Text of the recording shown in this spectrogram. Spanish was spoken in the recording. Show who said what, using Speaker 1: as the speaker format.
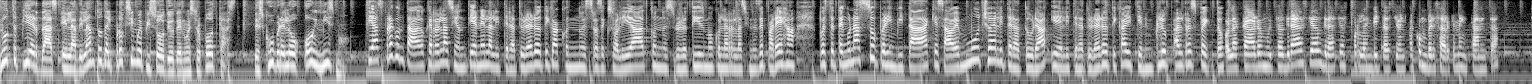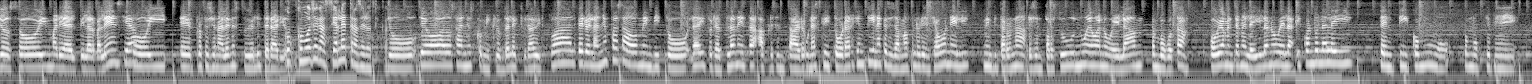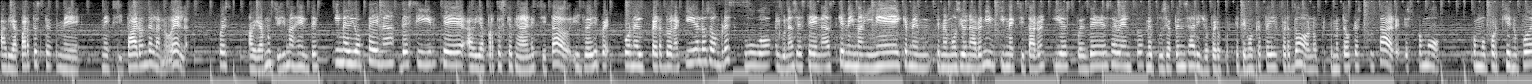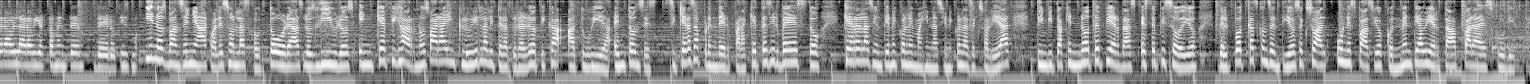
Speaker 1: No te pierdas el adelanto del próximo episodio de nuestro podcast. Descúbrelo hoy mismo.
Speaker 2: ¿Te has preguntado qué relación tiene la literatura erótica con nuestra sexualidad, con nuestro erotismo, con las relaciones de pareja? Pues te tengo una súper invitada que sabe mucho de literatura y de literatura erótica y tiene un club al respecto.
Speaker 3: Hola, Caro, muchas gracias. Gracias por la invitación a conversar, que me encanta. Yo soy María del Pilar Valencia, soy eh, profesional en estudios literarios.
Speaker 2: ¿Cómo, llegaste a letras eróticas?
Speaker 3: Yo llevaba dos años con mi club de lectura virtual, pero el año pasado me invitó la editorial Planeta a presentar una escritora argentina que se llama Florencia Bonelli. Me invitaron a presentar su nueva novela en Bogotá. Obviamente me leí la novela y cuando la leí sentí como, como que me, había partes que me, me excitaron de la novela pues había muchísima gente y me dio pena decir que había partes que me habían excitado. Y yo dije, con el perdón aquí de los hombres, hubo algunas escenas que me imaginé, que me, que me emocionaron y, y, me excitaron. Y después de ese evento me puse a pensar y yo, pero ¿por qué tengo que pedir perdón o por qué me tengo que excusar? Es como como por qué no poder hablar abiertamente de erotismo.
Speaker 2: Y nos va a enseñar cuáles son las autoras, los libros, en qué fijarnos para incluir la literatura erótica a tu vida. Entonces, si quieres aprender para qué te sirve esto, qué relación tiene con la imaginación y con la sexualidad, te invito a que no te pierdas este episodio del podcast con sentido sexual, un espacio con mente abierta para descubrirte.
